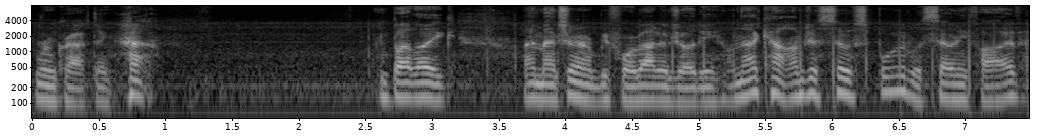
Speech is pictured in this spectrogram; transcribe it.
rune crafting. Ha! But like I mentioned before about agility, on that account, I'm just so spoiled with 75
